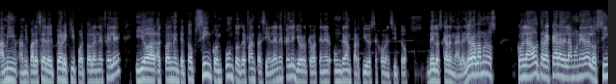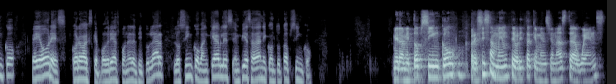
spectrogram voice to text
a mí, a mi parecer, el peor equipo de toda la NFL y yo actualmente top 5 en puntos de fantasy en la NFL, yo creo que va a tener un gran partido este jovencito de los Cardenales. Y ahora vámonos con la otra cara de la moneda, los cinco peores quarterbacks que podrías poner de titular, los cinco banqueables. Empieza, Dani, con tu top 5. Mira, mi top 5, precisamente ahorita que mencionaste a Wentz,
